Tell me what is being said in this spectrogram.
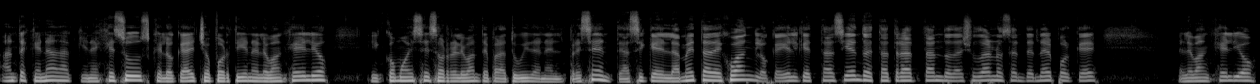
antes que nada, quién es Jesús, qué es lo que ha hecho por ti en el Evangelio y cómo es eso relevante para tu vida en el presente. Así que la meta de Juan, lo que él que está haciendo, está tratando de ayudarnos a entender por qué el Evangelio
